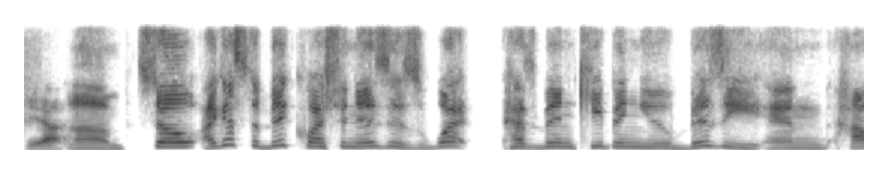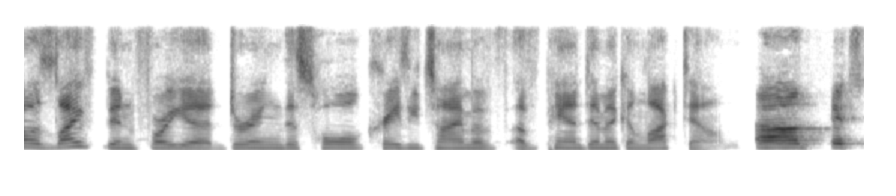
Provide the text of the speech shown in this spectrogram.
Yeah. um, so I guess the big question is, is what has been keeping you busy, and how has life been for you during this whole crazy time of of pandemic and lockdown? Um, it's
